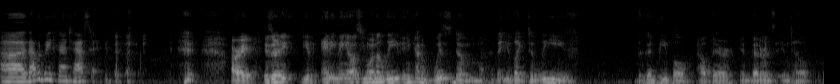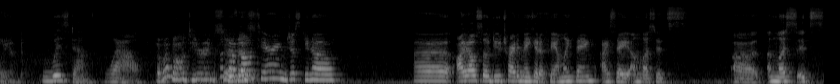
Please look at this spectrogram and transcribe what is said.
Uh, that would be fantastic. All right. Is there any? Do you have anything else you want to leave? Any kind of wisdom that you'd like to leave the good people out there in Veterans Intel land Wisdom. Wow. about volunteering About service? volunteering, just you know, uh, I also do try to make it a family thing. I say unless it's, uh, unless it's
